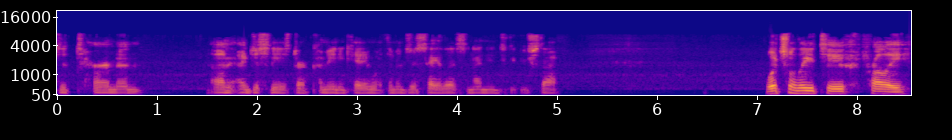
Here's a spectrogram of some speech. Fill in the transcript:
determine. I just need to start communicating with them and just say, listen, I need to get your stuff. Which will lead to probably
